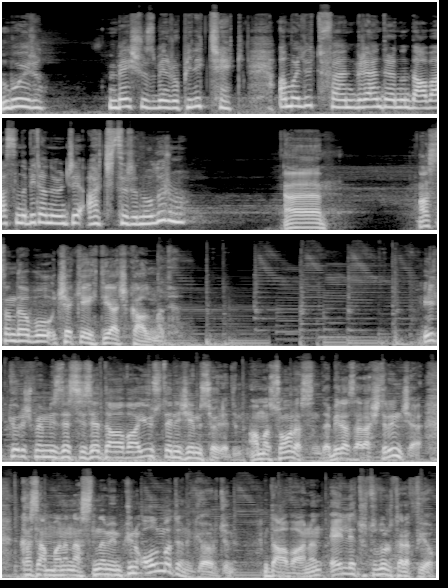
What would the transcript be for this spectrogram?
Buyurun. 500 bin rupilik çek. Ama lütfen Brendra'nın davasını bir an önce açtırın olur mu? Ee, aslında bu çeke ihtiyaç kalmadı. İlk görüşmemizde size davayı üstleneceğimi söyledim. Ama sonrasında biraz araştırınca kazanmanın aslında mümkün olmadığını gördüm. Davanın elle tutulur tarafı yok.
